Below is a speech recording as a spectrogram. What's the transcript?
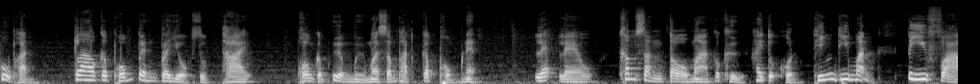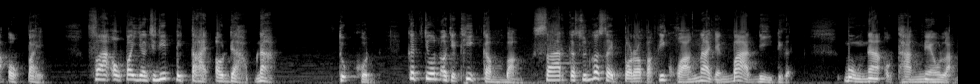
ผู้พันกล่าวกับผมเป็นประโยคสุดท้ายพร้อมกับเอื้อมมือมาสัมผัสกับผมแน่น และแล้วคำสั่งต่อมาก็คือให้ทุกคนทิ้งที่มั่น ตีฝ่าออกไป ฝ่าออกไปอย่างชนิดไปตายเอาดาบหน้า ทุกคนกระโจนออกจากที่กำบังสาดกระสุนก็ใส่ปรปักที่ขวางหน้าอย่างบ้าดีเดือด มุ่งหน้าออกทางแนวหลัง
